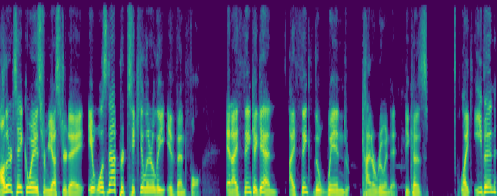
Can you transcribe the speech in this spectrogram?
Other takeaways from yesterday, it was not particularly eventful. And I think, again, I think the wind kind of ruined it because, like, even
